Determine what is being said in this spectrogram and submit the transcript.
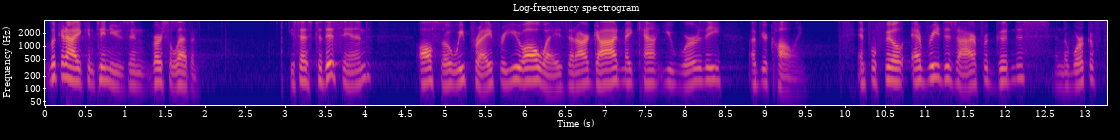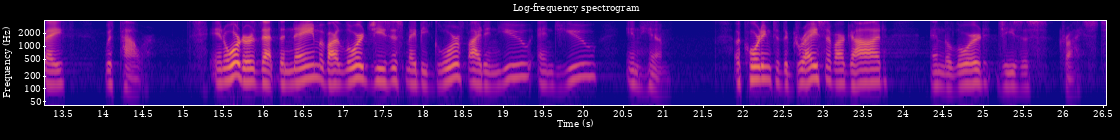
Look at how he continues in verse 11. He says, To this end, also, we pray for you always that our God may count you worthy of your calling and fulfill every desire for goodness and the work of faith with power, in order that the name of our Lord Jesus may be glorified in you and you in him, according to the grace of our God and the Lord Jesus Christ.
